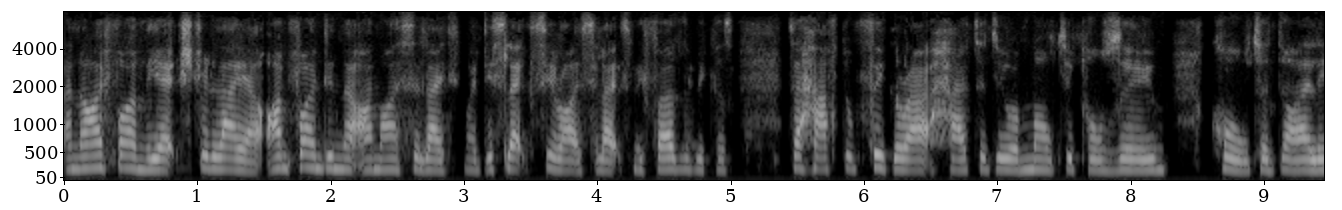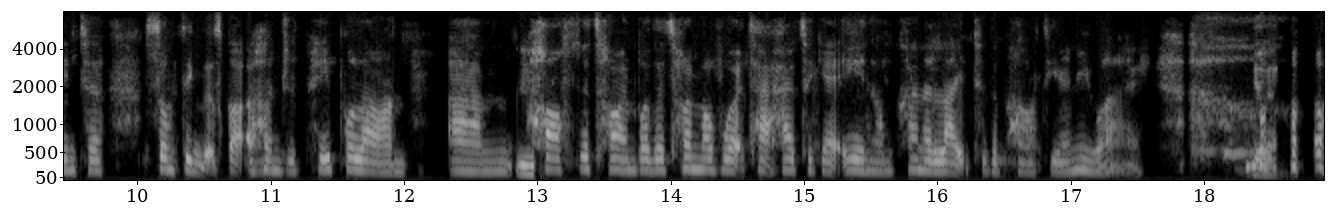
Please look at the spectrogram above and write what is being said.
and I find the extra layer, I'm finding that I'm isolating. My dyslexia isolates me further because to have to figure out how to do a multiple Zoom call to dial into something that's got 100 people on, um, mm, half the time, by the time I've worked out how to get in, I'm kind of late to the party anyway. yeah,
